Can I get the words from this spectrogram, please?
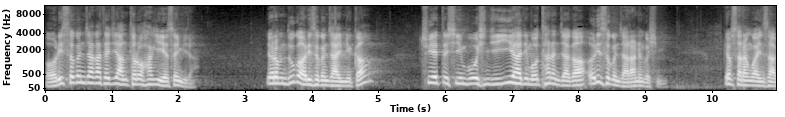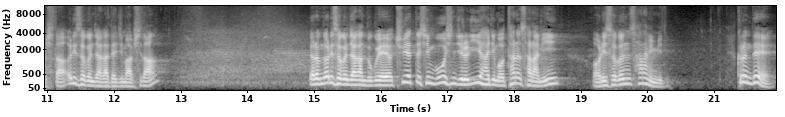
어리석은 자가 되지 않도록 하기 위해서입니다. 여러분, 누가 어리석은 자입니까? 주의 뜻이 무엇인지 이해하지 못하는 자가 어리석은 자라는 것입니다. 옆 사람과 인사합시다. 어리석은 자가 되지 맙시다. 여러분 어리석은 자가 누구예요? 주의 뜻이 무엇인지를 이해하지 못하는 사람이 어리석은 사람입니다. 그런데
